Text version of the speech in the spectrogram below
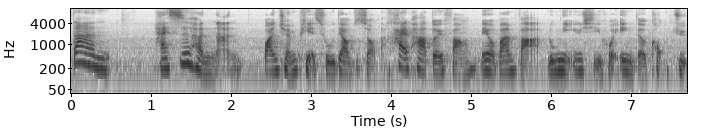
但还是很难完全撇除掉这种害怕对方没有办法如你预期回应的恐惧，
